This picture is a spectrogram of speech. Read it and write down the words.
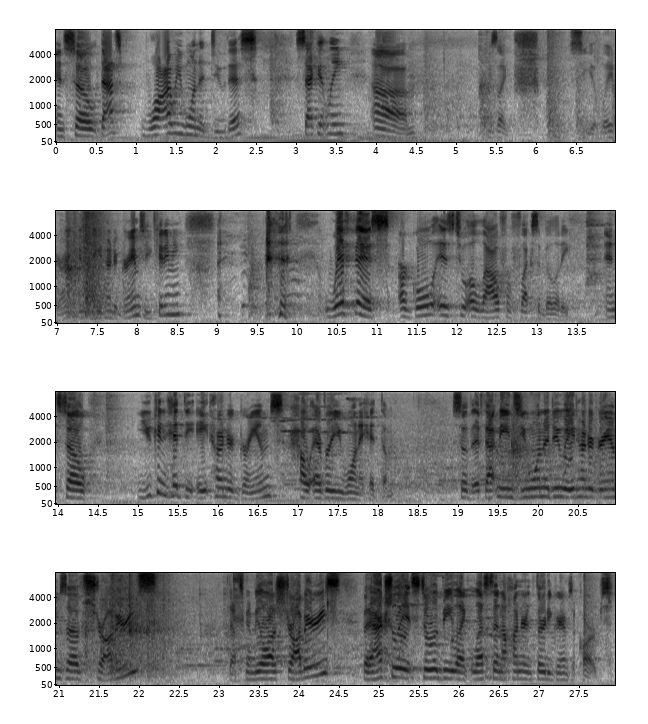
And so that's why we want to do this. Secondly, um, He's like, "Pfft, see you later. I'm doing 800 grams. Are you kidding me? With this, our goal is to allow for flexibility. And so you can hit the 800 grams however you want to hit them. So if that means you want to do 800 grams of strawberries, that's going to be a lot of strawberries, but actually it still would be like less than 130 grams of carbs.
